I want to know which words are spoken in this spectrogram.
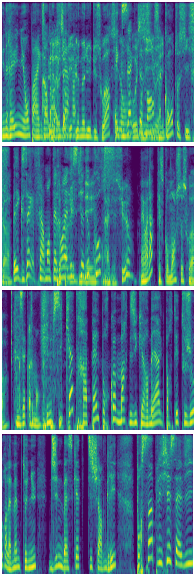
une réunion, par exemple. le, bah, menu faire- du, le menu du soir, sinon. Exactement. Aussi, ça compte aussi, ça. Exact, faire mentalement la Préparer liste de courses. Ah, bien sûr. Et voilà. Qu'est-ce qu'on mange ce soir? Exactement. Une psychiatre rappelle pourquoi Mark Zuckerberg portait toujours la même tenue, jean basket, t-shirt gris, pour simplifier sa vie,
